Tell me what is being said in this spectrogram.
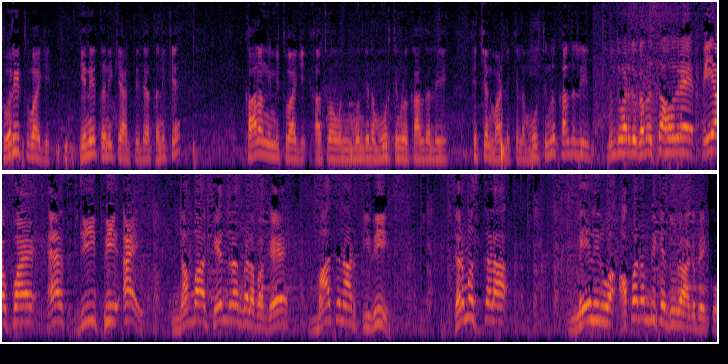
ತ್ವರಿತವಾಗಿ ಏನೇ ತನಿಖೆ ಆಗ್ತಿದೆ ಆ ತನಿಖೆ ಕಾಲನಿಮಿತ್ತವಾಗಿ ಅಥವಾ ಒಂದು ಮುಂದಿನ ಮೂರು ತಿಂಗಳ ಕಾಲದಲ್ಲಿ ಹೆಚ್ಚೇನು ಮಾಡಲಿಕ್ಕಿಲ್ಲ. ಮೂರು ತಿಂಗಳ ಕಾಲದಲ್ಲಿ ಮುಂದುವರೆದು ಗಮನಿಸ್ತಾ ಹೋದ್ರೆ ಪಿಎಫ್ಐ ಎಸ್ ಡಿಪಿಐ ನಮ್ಮ ಕೇಂದ್ರಗಳ ಬಗ್ಗೆ ಮಾತನಾಡ್ತೀವಿ. ಧರ್ಮಸ್ಥಳ ಮೇಲಿರುವ ಅಪನಂಬಿಕೆ ದೂರ ಆಗಬೇಕು.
